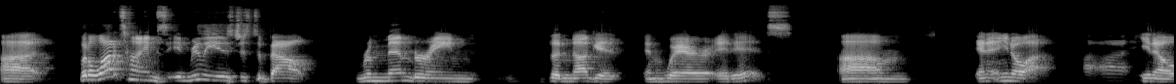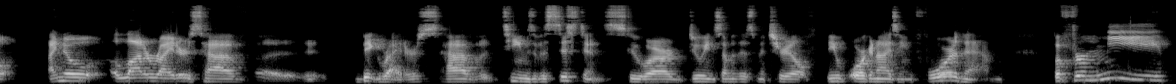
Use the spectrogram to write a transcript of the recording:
Uh, but a lot of times it really is just about remembering the nugget and where it is. Um, and you know, uh, you know, I know a lot of writers have uh, big writers have teams of assistants who are doing some of this material, organizing for them. But for me,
